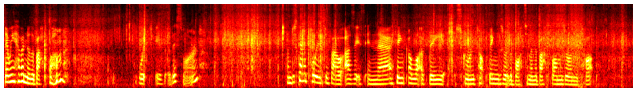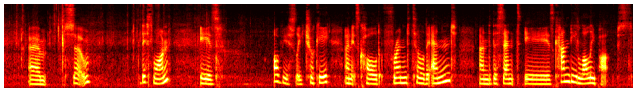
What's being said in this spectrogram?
then we have another bath bomb which is this one I'm just kind of pulling stuff out as it's in there I think a lot of the screw top things are at the bottom and the bath bombs are on the top um, so this one is obviously Chucky and it's called Friend Till the End and the scent is Candy Lollipops.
